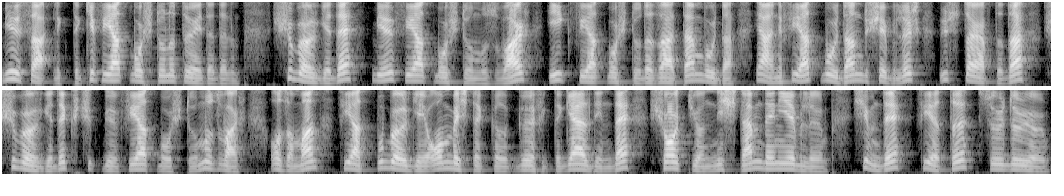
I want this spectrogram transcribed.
1 saatlikteki fiyat boşluğunu trade edelim. Şu bölgede bir fiyat boşluğumuz var. İlk fiyat boşluğu da zaten burada. Yani fiyat buradan düşebilir. Üst tarafta da şu bölgede küçük bir fiyat boşluğumuz var. O zaman fiyat bu bölgeye 15 dakikalık grafikte geldiğinde short yönlü işlem deneyebilirim. Şimdi fiyatı sürdürüyorum.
